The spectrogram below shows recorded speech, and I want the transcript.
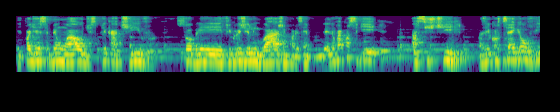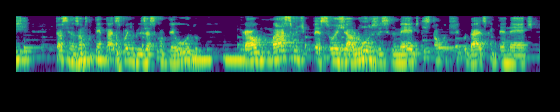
ele pode receber um áudio explicativo sobre figuras de linguagem, por exemplo. Ele não vai conseguir assistir, mas ele consegue ouvir então, assim, nós vamos tentar disponibilizar esse conteúdo para o máximo de pessoas, de alunos do ensino médio que estão com dificuldades com a internet,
